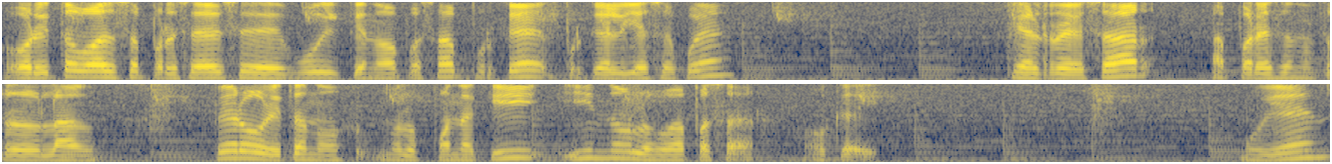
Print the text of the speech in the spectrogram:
Ahorita va a desaparecer ese bug que no va a pasar. ¿Por qué? Porque él ya se fue. Y al regresar aparece en otro lado. Pero ahorita nos, nos lo pone aquí y no lo va a pasar. Ok. Muy bien.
